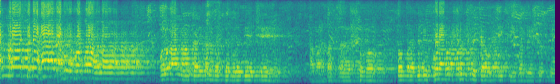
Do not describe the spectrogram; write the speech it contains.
আল্লাহ সুবহানাহু মধ্যে বলে দিয়েছে, আমার বান্দারা শোনো, তোমরা যদি কোরআন শুনতে চাও ঠিক কীভাবে শুনবে।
